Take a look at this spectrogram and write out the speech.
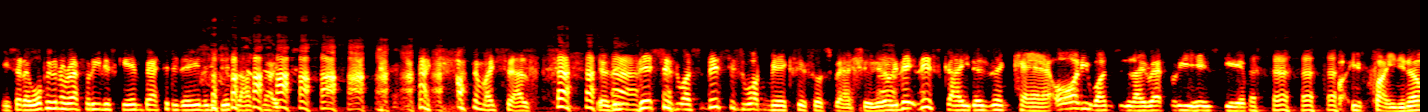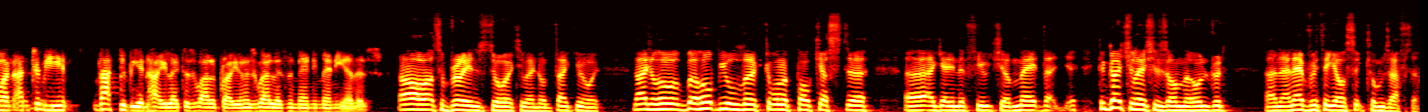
He said, "I hope you're going to referee this game better today than you did last night." I thought to myself, you know, "This is what this is what makes it so special." You know, this guy doesn't care. All he wants is that I referee his game. but he's fine, you know. And, and to me, that would be a highlight as well, Brian, as well as the many, many others. Oh, that's a brilliant story to end on. Thank you, Nigel. I hope you'll uh, come on the podcast uh, uh, again in the future, mate. That, congratulations on the hundred and, and everything else that comes after.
